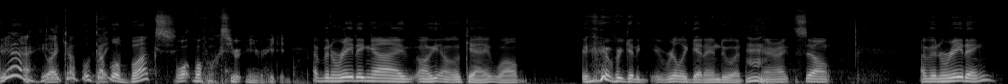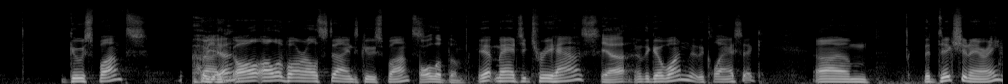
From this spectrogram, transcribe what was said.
yeah. yeah like- a couple, like- couple of books. What, what books you, you reading? I've been reading. Uh, oh, yeah. Okay. Well, if we're gonna really get into it, Mm. all right. So, I've been reading Goosebumps. Oh uh, yeah. all, all of R.L. Stine's Goosebumps. All of them. Yep. Magic Tree House. Yeah. The good one, the classic. Um, the dictionary.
